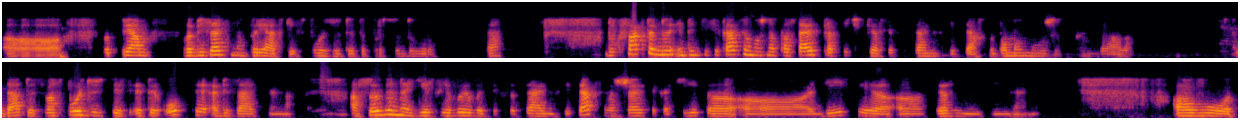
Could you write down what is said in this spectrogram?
а, вот прям в обязательном порядке используют эту процедуру. Да? Двухфакторную идентификацию можно поставить практически во всех социальных сетях, но, по-моему, уже сказала. Да, то есть воспользуйтесь этой опцией обязательно. Особенно если вы в этих социальных сетях совершаете какие-то э, действия, э, связанные с деньгами. Вот.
